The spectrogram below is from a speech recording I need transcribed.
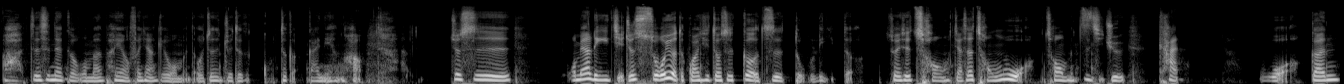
啊，这是那个我们朋友分享给我们的，我真的觉得这个这个概念很好。就是我们要理解，就是所有的关系都是各自独立的，所以是从假设从我从我们自己去看，我跟。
